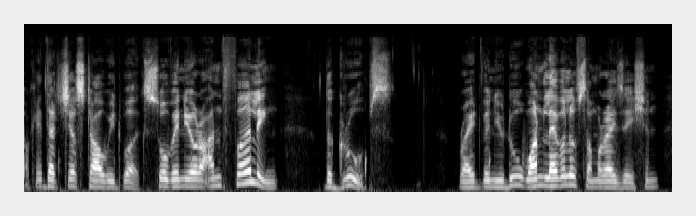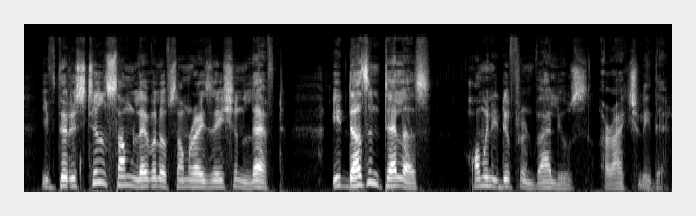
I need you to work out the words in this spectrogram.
okay that's just how it works. So when you're unfurling the groups right when you do one level of summarization if there is still some level of summarization left it doesn't tell us how many different values are actually there.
